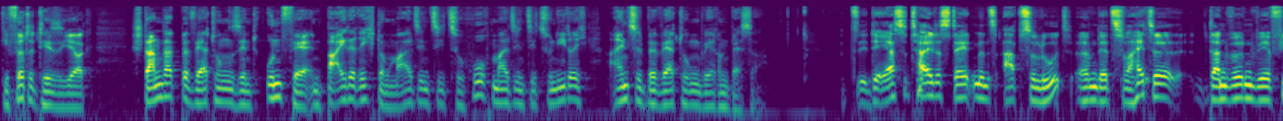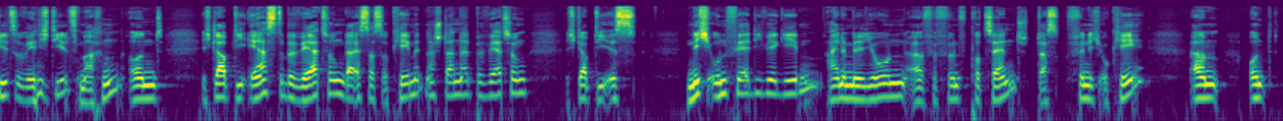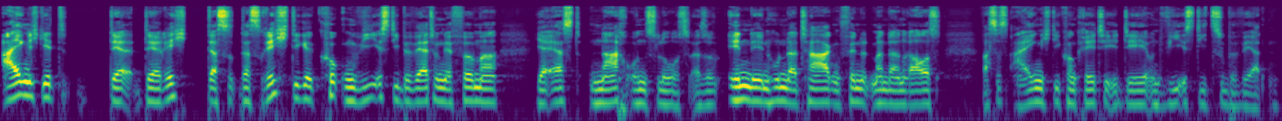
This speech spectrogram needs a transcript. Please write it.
Die vierte These, Jörg. Standardbewertungen sind unfair in beide Richtungen. Mal sind sie zu hoch, mal sind sie zu niedrig. Einzelbewertungen wären besser. Der erste Teil des Statements absolut. Ähm, der zweite, dann würden wir viel zu wenig Deals machen. Und ich glaube, die erste Bewertung, da ist das okay mit einer Standardbewertung. Ich glaube, die ist nicht unfair, die wir geben. Eine Million äh, für fünf Prozent, das finde ich okay. Ähm, und eigentlich geht der, der Richt, das, das richtige Gucken, wie ist die Bewertung der Firma, ja erst nach uns los. Also in den 100 Tagen findet man dann raus, was ist eigentlich die konkrete Idee und wie ist die zu bewerten.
